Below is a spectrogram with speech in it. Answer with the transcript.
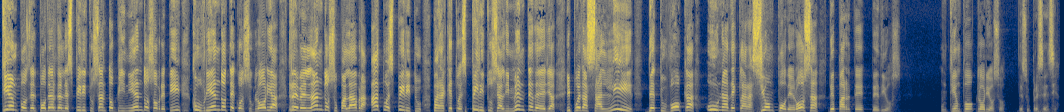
tiempos del poder del Espíritu Santo viniendo sobre ti, cubriéndote con su gloria, revelando su palabra a tu espíritu para que tu espíritu se alimente de ella y pueda salir de tu boca una declaración poderosa de parte de Dios. Un tiempo glorioso de su presencia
